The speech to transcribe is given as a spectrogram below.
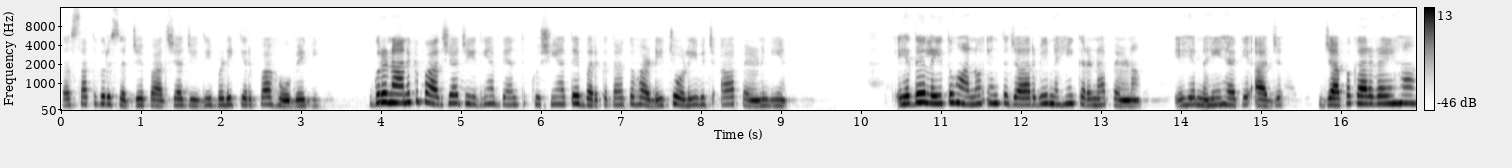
ਤਾਂ ਸਤਿਗੁਰ ਸੱਚੇ ਪਾਤਸ਼ਾਹ ਜੀ ਦੀ ਬੜੀ ਕਿਰਪਾ ਹੋਵੇਗੀ। ਗੁਰੂ ਨਾਨਕ ਪਾਤਸ਼ਾਹ ਜੀ ਦੀਆਂ ਬੇਅੰਤ ਖੁਸ਼ੀਆਂ ਤੇ ਬਰਕਤਾਂ ਤੁਹਾਡੀ ਝੋਲੀ ਵਿੱਚ ਆ ਪੈਣਗੀਆਂ। ਇਹਦੇ ਲਈ ਤੁਹਾਨੂੰ ਇੰਤਜ਼ਾਰ ਵੀ ਨਹੀਂ ਕਰਨਾ ਪੈਣਾ। ਇਹ ਨਹੀਂ ਹੈ ਕਿ ਅੱਜ ਜਪ ਕਰ ਰਹੇ ਹਾਂ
